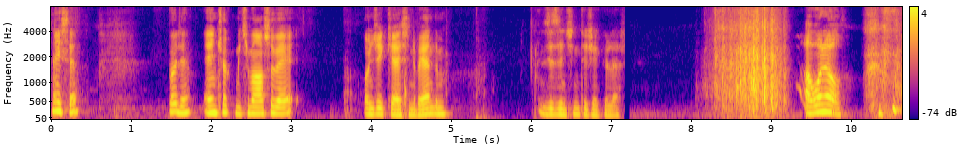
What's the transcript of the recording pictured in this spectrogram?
Neyse. Böyle. En çok Mickey Mouse'u ve oyuncu hikayesini beğendim. İzlediğiniz için teşekkürler. Abone ol.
